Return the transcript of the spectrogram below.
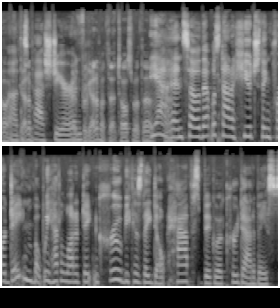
Oh, uh, this about- past year. I and forgot about that. Tell us about that. Yeah, and so that was not a huge thing for Dayton, but we had a lot of Dayton crew because they don't have as big of a crew database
